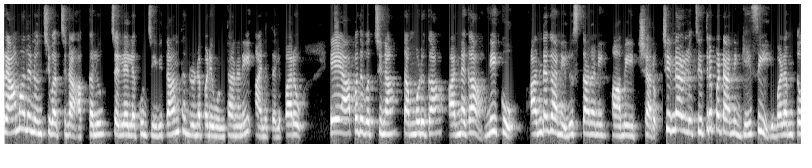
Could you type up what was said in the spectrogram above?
గ్రామాల నుంచి వచ్చిన అక్కలు చెల్లెళ్ళకు జీవితాంతం రుణపడి ఉంటానని ఆయన తెలిపారు. ఏ ఆపద వచ్చినా తమ్ముడుగా అన్నగా నీకు అండగా నిలుస్తానని హామీ ఇచ్చారు. చిన్నారులు చిత్రపటాన్ని గీసి ఇవ్వడంతో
